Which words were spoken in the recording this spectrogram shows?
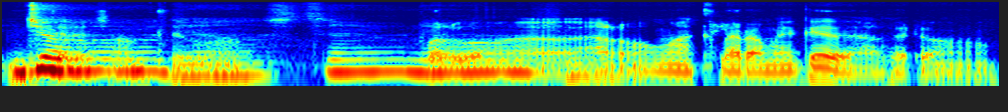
Jojo's Algo, algo más claro me queda, pero.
